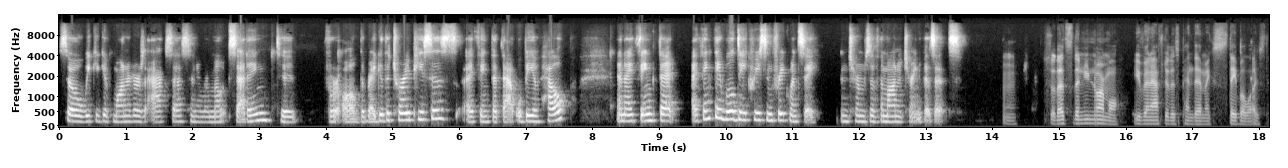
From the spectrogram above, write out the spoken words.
So we could give monitors access in a remote setting to for all the regulatory pieces. I think that that will be of help, and I think that I think they will decrease in frequency in terms of the monitoring visits. So that's the new normal, even after this pandemic stabilized.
